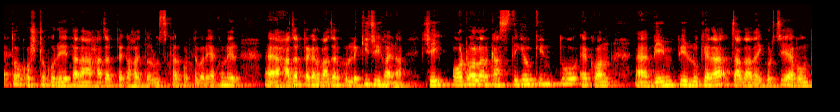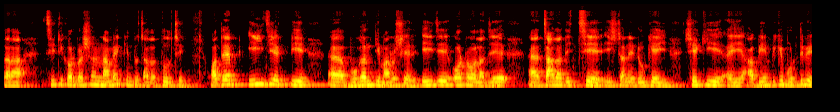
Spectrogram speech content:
এত কষ্ট করে তারা হাজার টাকা হয়তো রোজগার করতে পারে। এখনের হাজার টাকার বাজার করলে কিছুই হয় না। সেই অটোওয়ালার কাছ থেকেও কিন্তু এখন বিএমপির লোকেরা চাঁদা আদায় করছে এবং তারা সিটি কর্পোরেশনের নামে কিন্তু চাঁদা তুলছে। অতএব এই যে একটি ভোগান্তি মানুষের, এই যে অটোওয়ালা যে চাঁদা দিচ্ছে স্টানে ঢুকেই, সে কি এই বিএনপিকে ভোট দিবে?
